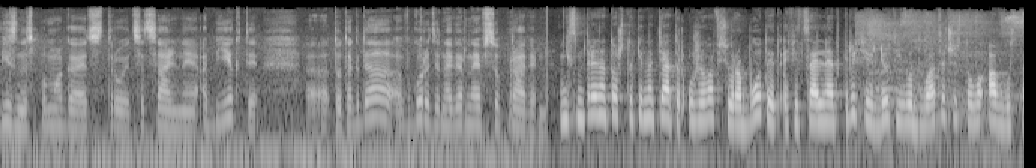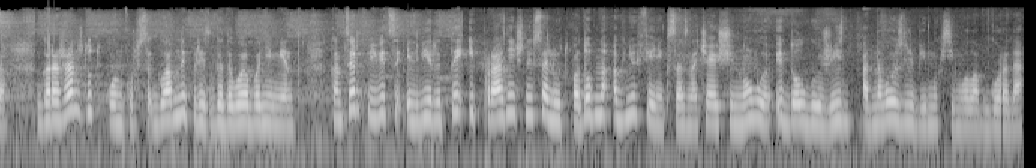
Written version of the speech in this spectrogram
бизнес помогает строить социальные объекты, то тогда в городе, наверное, все правильно. Несмотря на то, что кинотеатр уже вовсю работает, официальное открытие ждет его 26 августа. Горожан ждут конкурсы, главный приз – годовой абонемент, концерт певицы Эльвиры Т. и праздничный салют, подобно огню Феникса, означающий новую и долгую жизнь одного из любимых символов города.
